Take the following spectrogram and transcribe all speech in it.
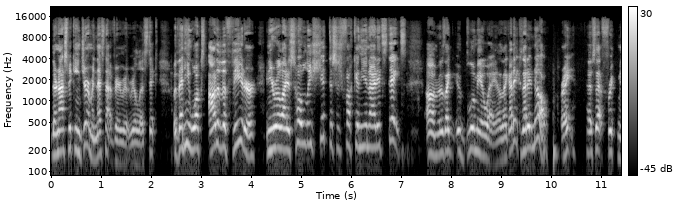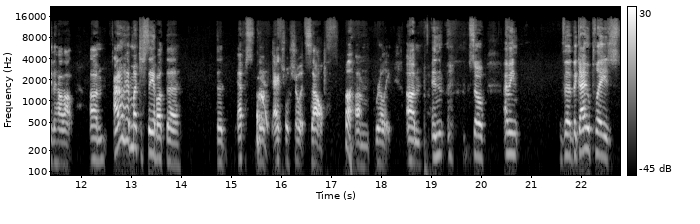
they're not speaking German. That's not very realistic. But then he walks out of the theater and he realizes, holy shit, this is fucking the United States. Um, it was like it blew me away. I was like, I didn't because I didn't know, right? So that freaked me the hell out. Um, I don't have much to say about the the episode, the actual show itself, huh. um, really. Um, and so I mean, the the guy who plays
